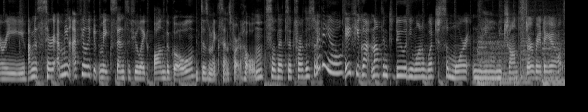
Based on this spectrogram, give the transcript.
very unnecessary. I mean, I feel like it makes sense if you're like on the go. It doesn't make sense for at home. So that's it for this video. If you got nothing to do and you want to watch some more Naomi Johnston videos,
